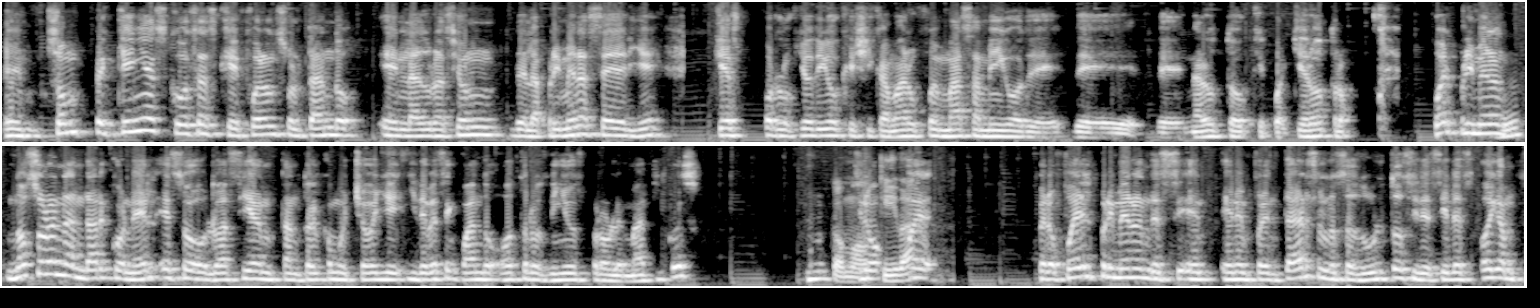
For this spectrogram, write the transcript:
eh, son pequeñas cosas que fueron soltando en la duración de la primera serie, que es por lo que yo digo que Shikamaru fue más amigo de, Naruto que cualquier otro. Fue el primero, no solo en andar con él, eso lo hacían tanto él como Choye y de vez en cuando otros niños problemáticos. Como Kiba pero fue el primero en, enfrentarse a los adultos y decirles, oigan,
